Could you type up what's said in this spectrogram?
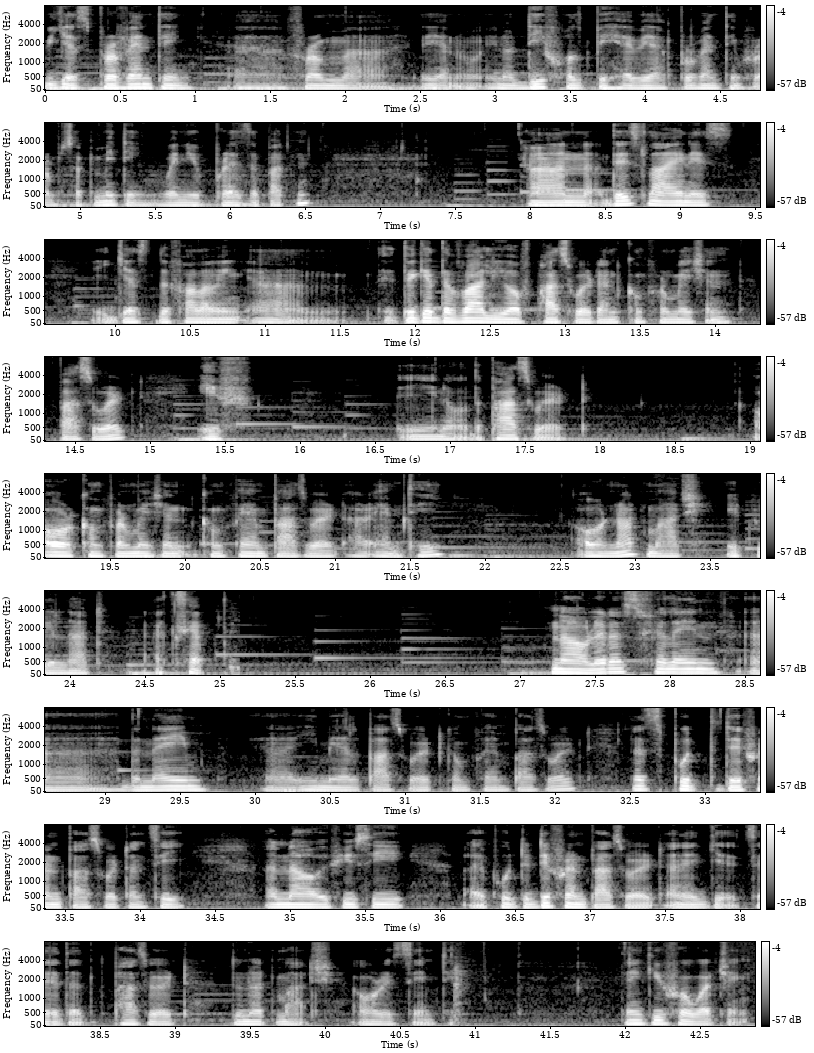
just preventing uh, from uh, you know you know default behavior preventing from submitting when you press the button. And this line is just the following um, to get the value of password and confirmation password if you know the password or confirmation confirm password are empty or not much it will not accept. Now let us fill in uh, the name uh, email password confirm password. Let's put the different password and see. And now if you see I put a different password and it said that password do not match or it's empty. Thank you for watching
